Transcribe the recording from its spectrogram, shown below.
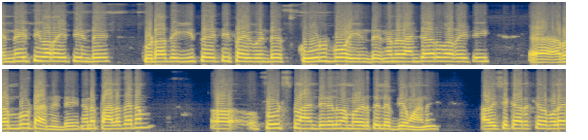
എൻ ഐ ടി വെറൈറ്റി ഉണ്ട്. കൂടാതെ ഇ തേർട്ടി ഫൈവ് ഉണ്ട്. സ്കൂൾ ബോയ് ഉണ്ട്. ഇങ്ങനെ ഒരു അഞ്ചാറ് വെറൈറ്റി റംബൂട്ടാൻ ഉണ്ട്. അങ്ങനെ പലതരം ഫ്രൂട്ട്സ് പ്ലാന്റുകൾ നമ്മുടെ അടുത്ത് ലഭ്യമാണ്. ആവശ്യക്കാർക്ക് നമ്മളെ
